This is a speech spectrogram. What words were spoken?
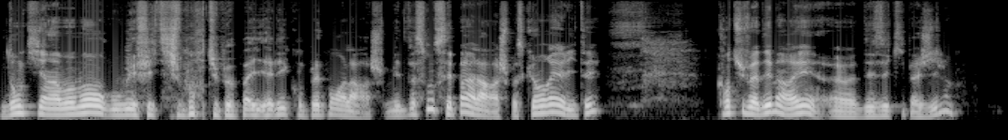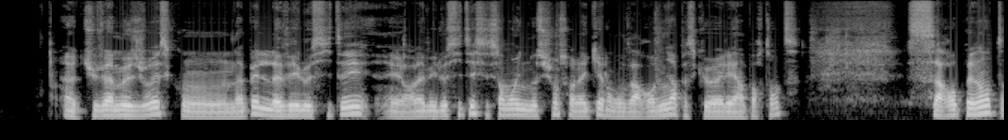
Donc il y a un moment où effectivement tu peux pas y aller complètement à l'arrache. Mais de toute façon c'est pas à l'arrache parce qu'en réalité quand tu vas démarrer euh, des équipes agiles tu vas mesurer ce qu'on appelle la vélocité. Et alors la vélocité, c'est sûrement une notion sur laquelle on va revenir parce qu'elle est importante ça représente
